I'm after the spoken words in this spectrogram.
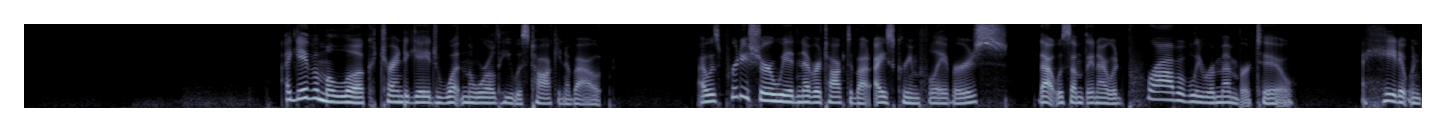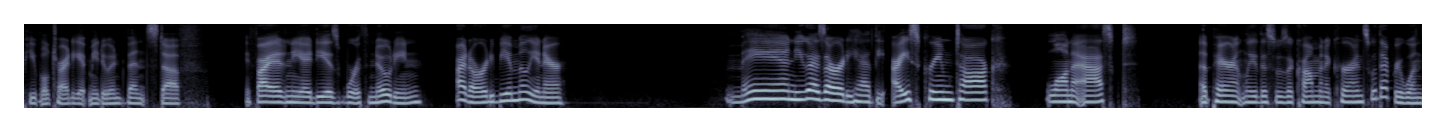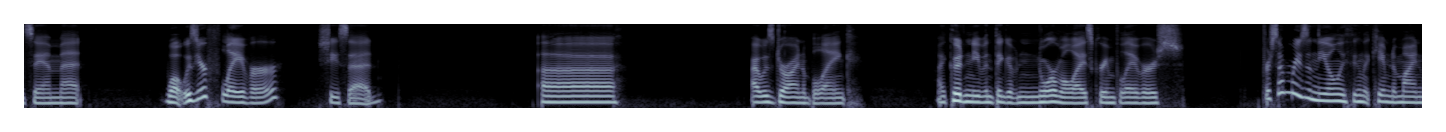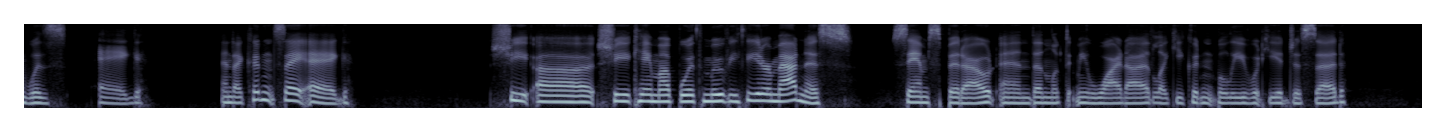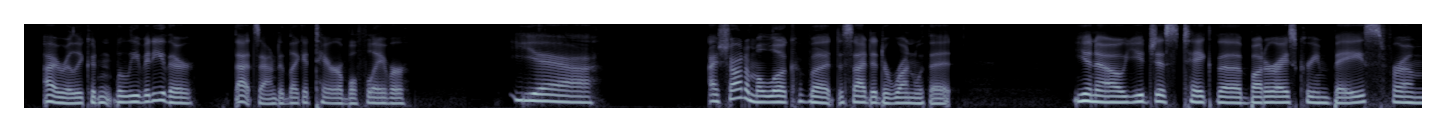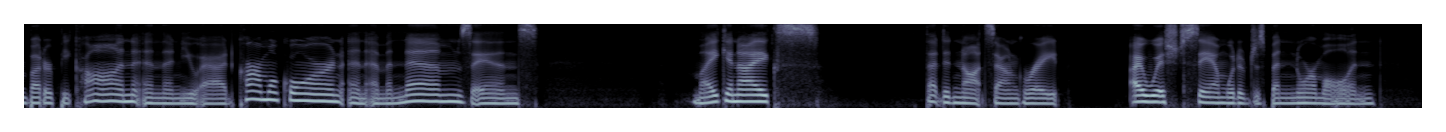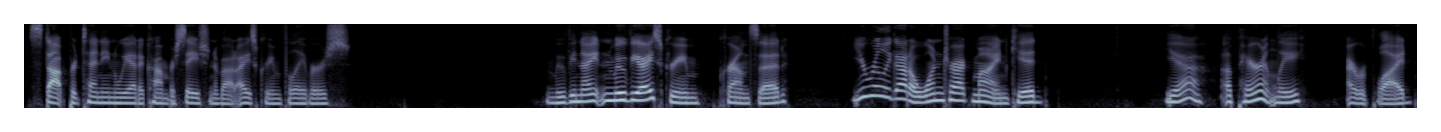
I gave him a look, trying to gauge what in the world he was talking about. I was pretty sure we had never talked about ice cream flavors. That was something I would probably remember too. I hate it when people try to get me to invent stuff. If I had any ideas worth noting, I'd already be a millionaire. Man, you guys already had the ice cream talk, Lana asked. Apparently, this was a common occurrence with everyone Sam met. What was your flavor? she said. Uh, I was drawing a blank. I couldn't even think of normal ice cream flavors. For some reason, the only thing that came to mind was egg. And I couldn't say egg. She, uh, she came up with movie theater madness, Sam spit out and then looked at me wide eyed like he couldn't believe what he had just said. I really couldn't believe it either. That sounded like a terrible flavor. Yeah. I shot him a look, but decided to run with it. You know, you just take the butter ice cream base from butter pecan and then you add caramel corn and M&Ms and Mike and Ike's. That did not sound great. I wished Sam would have just been normal and stopped pretending we had a conversation about ice cream flavors. Movie night and movie ice cream, Crown said. You really got a one track mind, kid. Yeah, apparently, I replied.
